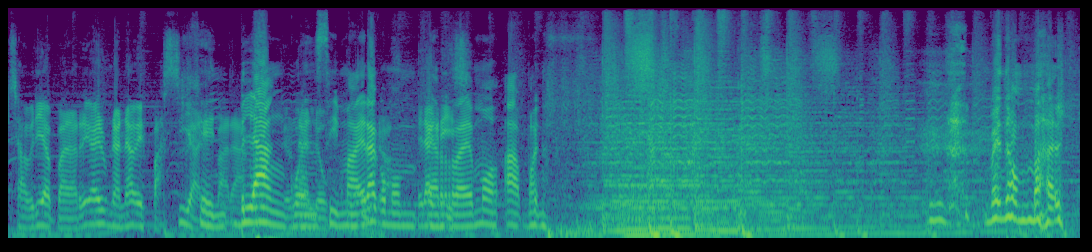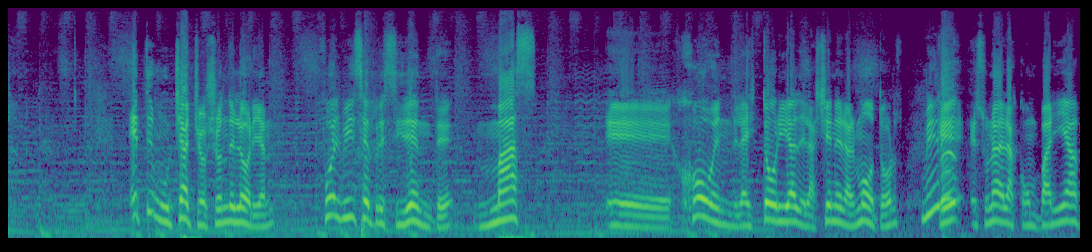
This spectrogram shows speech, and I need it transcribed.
Sabría para arriba, era una nave espacial. Gen- para- blanco una encima, era como Era hermoso. Ah, bueno. Menos mal. Este muchacho, John DeLorean, fue el vicepresidente más eh, joven de la historia de la General Motors, Mira. que es una de las compañías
